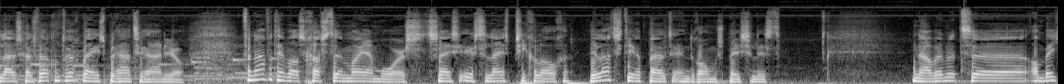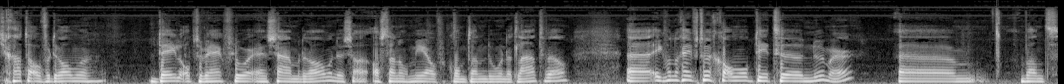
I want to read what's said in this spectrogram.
Beste luisteraars, welkom terug bij Inspiratie Radio. Vanavond hebben we als gasten Marja Moors. Zij is eerste lijnspsychologe, relatietherapeute en dromenspecialist. Nou, we hebben het uh, al een beetje gehad over dromen delen op de werkvloer en samen dromen. Dus als daar nog meer over komt, dan doen we dat later wel. Uh, ik wil nog even terugkomen op dit uh, nummer. Ehm, want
